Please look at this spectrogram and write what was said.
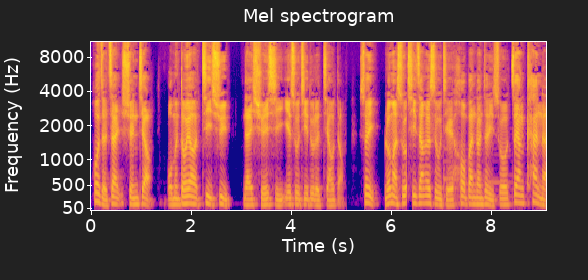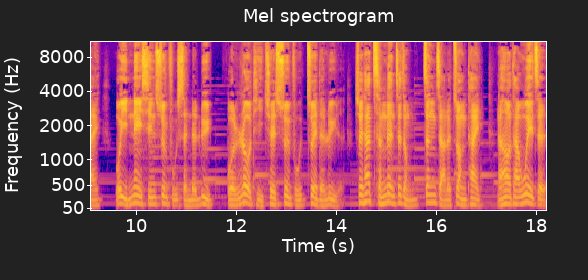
或者在宣教，我们都要继续来学习耶稣基督的教导。所以罗马书七章二十五节后半段这里说：“这样看来，我以内心顺服神的律，我肉体却顺服罪的律了。”所以他承认这种挣扎的状态，然后他为着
